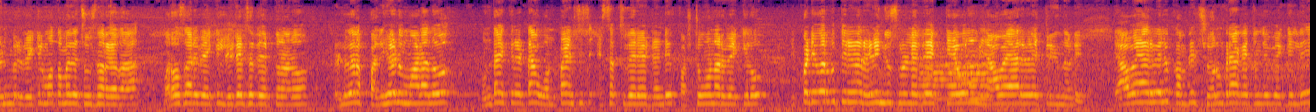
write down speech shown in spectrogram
ఫ్రెండ్ మీరు వెహికల్ మొత్తం అయితే చూస్తున్నారు కదా. మరోసారి వెహికల్ డీటెయిల్స్ అయితే చెప్తున్నాను. రెండు వేల పదిహేడు మోడలు ఉంటాయి Creta one point six SX variant అండి. ఫస్ట్ ఓనర్ వెహికల్ ఇప్పటి వరకు తిరిగిన రేటింగ్ చూసుకున్నట్లయితే కేవలం యాభై ఆరు వేలు తిరిగిందండి. యాభై ఆరు వేలు కంప్లీట్ షోరూమ్ ట్రాక్ అవుతుంది వెహికల్ది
